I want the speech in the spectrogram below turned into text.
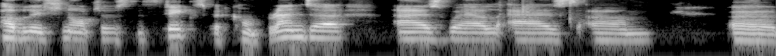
publish not just the sticks, but comparanda, as well as um, uh,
